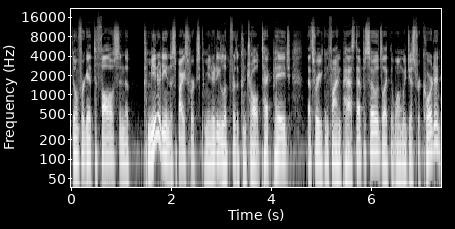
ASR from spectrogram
don't forget to follow us in the community in the Spiceworks community, look for the Control Tech page. That's where you can find past episodes like the one we just recorded.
